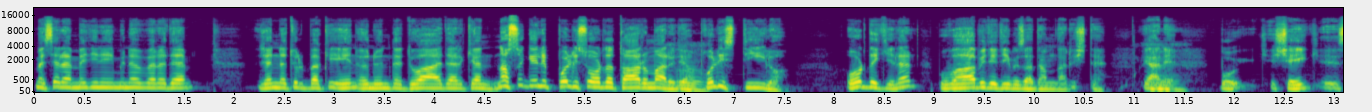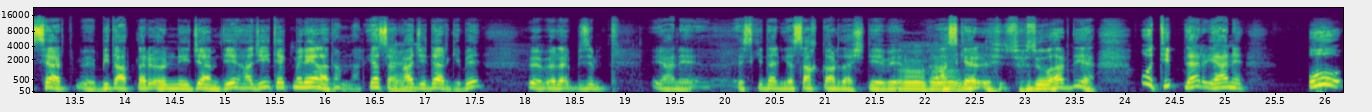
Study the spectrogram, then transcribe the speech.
mesela Medine-i Münevvere'de Cennetül Baki'nin önünde dua ederken nasıl gelip polis orada tarumar ediyor? Hmm. Polis değil o. Oradakiler bu Vahabi dediğimiz adamlar işte. Yani evet. bu şey sert bidatları önleyeceğim diye hacıyı tekmeleyen adamlar. Yasak evet. hacı der gibi böyle bizim yani eskiden yasak kardeş diye bir asker sözü vardı ya. O tipler yani o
